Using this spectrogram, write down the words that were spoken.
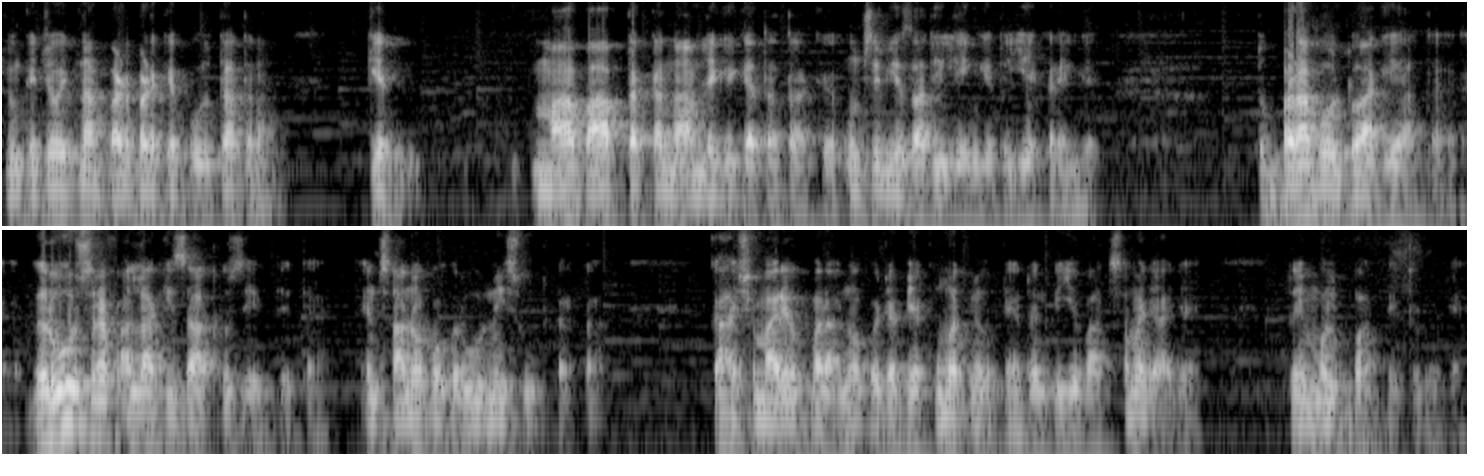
क्योंकि जो इतना बढ़ बढ़ के बोलता था ना, कि माँ बाप तक का नाम लेके कहता था कि उनसे भी आज़ादी लेंगे तो ये करेंगे। तो बड़ा बोल तो आगे आता है। गरूर सिर्फ़ अल्लाह की ज़ात को जेब देता है। इंसानों को गरूर नहीं सूट करता। काश हमारे हुक्मरानों को जब ये हुकूमत में होते हैं तो इनकी ये बात समझ आ जाए तो ये मुल्क बहुत बेहतर हो जाए।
